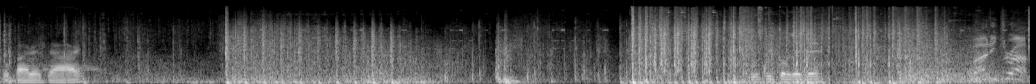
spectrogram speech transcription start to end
We're about to die. He's weak over there, Jay. Body drop.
